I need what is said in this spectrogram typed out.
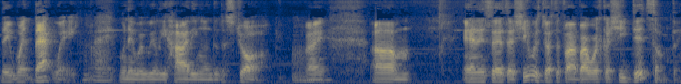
they went that way Right. when they were really hiding under the straw, Mhm. right?" Um, and it says that she was justified by works because she did something,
